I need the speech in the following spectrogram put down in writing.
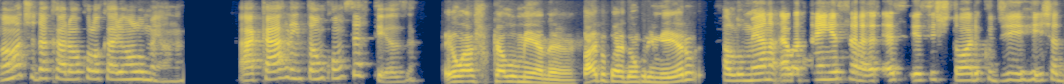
antes da Carol, colocariam a Lumena. A Carla, então, com certeza. Eu acho que a Lumena vai pro paredão primeiro. A Lumena, ela tem essa, esse esse histórico de rixa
